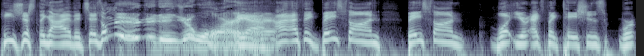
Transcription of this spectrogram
He's just the guy that says American Ninja Warrior. Yeah, I, I think based on based on what your expectations were,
